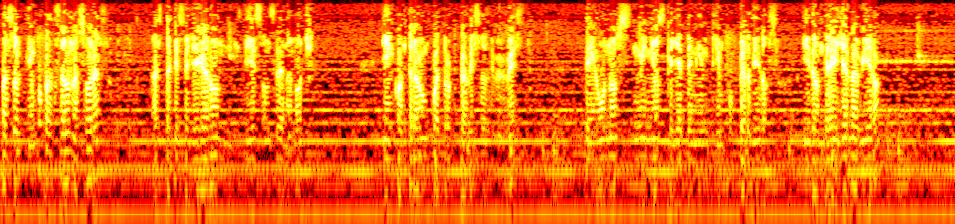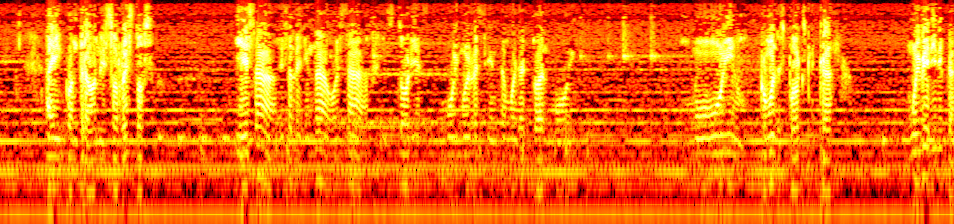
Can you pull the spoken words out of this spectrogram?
pasó el tiempo, pasaron las horas, hasta que se llegaron 10, 11 de la noche y encontraron cuatro cabezas de bebés de unos niños que ya tenían tiempo perdidos y donde ella la vieron, ahí encontraron esos restos. Y esa, esa leyenda o esa historia es muy, muy reciente, muy actual, muy, muy, ¿cómo les puedo explicar? Muy verídica.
